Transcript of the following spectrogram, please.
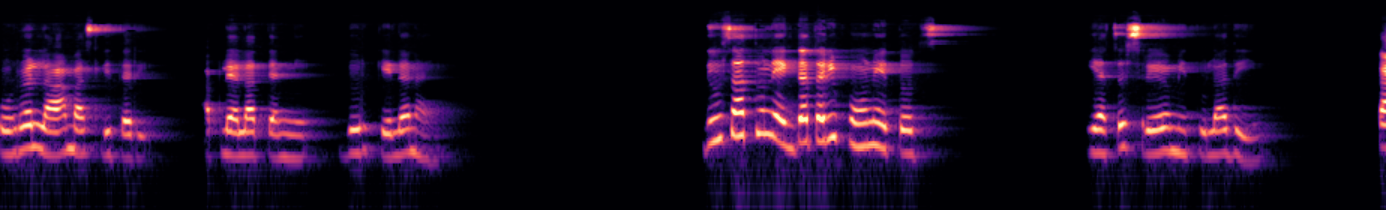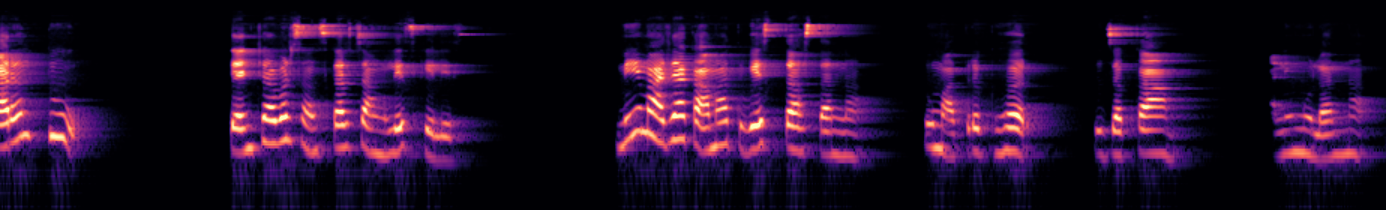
पोरं लांब असली तरी आपल्याला त्यांनी दूर केलं नाही. दिवसातून एकदा तरी फोन येतोच. याचं श्रेय मी तुला देईन. कारण तू त्यांच्यावर संस्कार चांगलेच केलेस. मी माझ्या कामात व्यस्त असताना तू मात्र घर तुझं काम आणि मुलांना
